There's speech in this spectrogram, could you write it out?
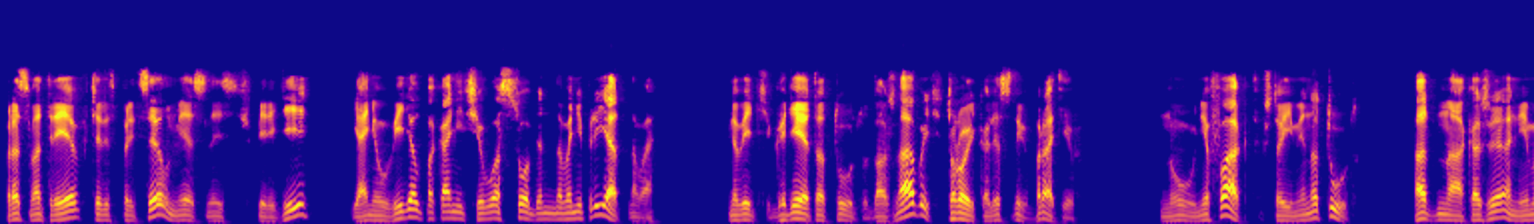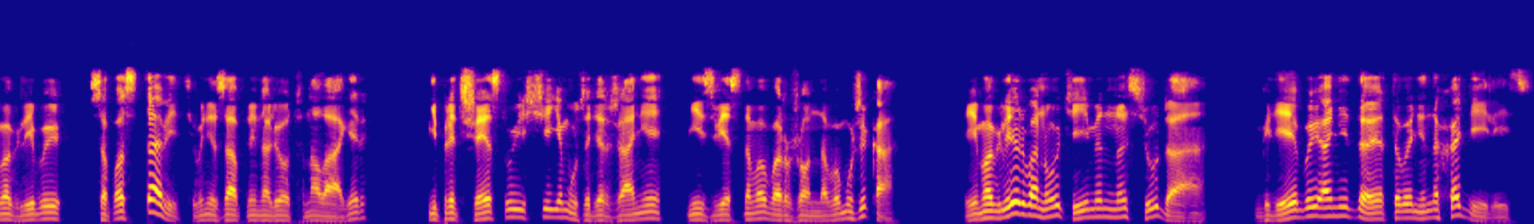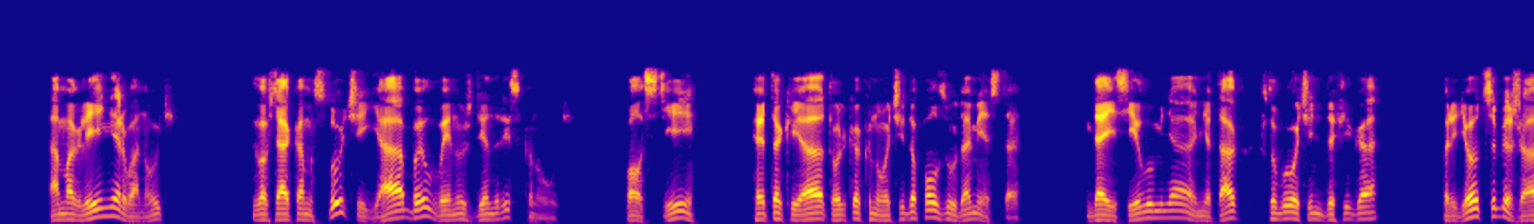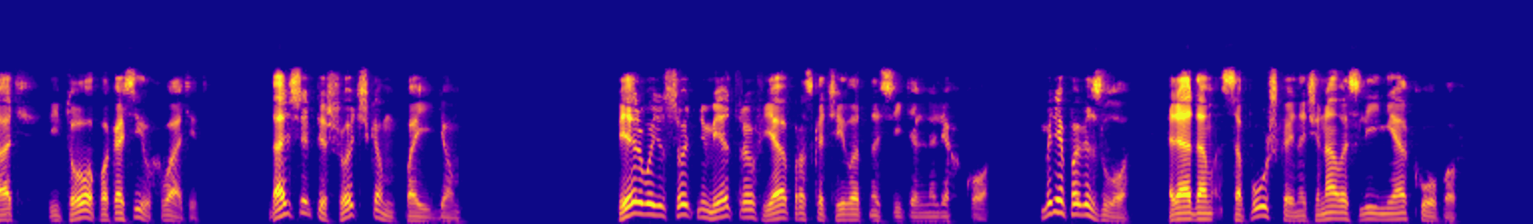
Просмотрев через прицел местность впереди, я не увидел пока ничего особенного неприятного. Но ведь где-то тут должна быть тройка лесных братьев. Ну, не факт, что именно тут. Однако же они могли бы сопоставить внезапный налет на лагерь и предшествующее ему задержание неизвестного вооруженного мужика, и могли рвануть именно сюда, где бы они до этого не находились, а могли и не рвануть. Во всяком случае, я был вынужден рискнуть. Ползти? Этак я только к ночи доползу до места да и сил у меня не так, чтобы очень дофига. Придется бежать, и то пока сил хватит. Дальше пешочком пойдем. Первую сотню метров я проскочил относительно легко. Мне повезло. Рядом с опушкой начиналась линия окопов.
